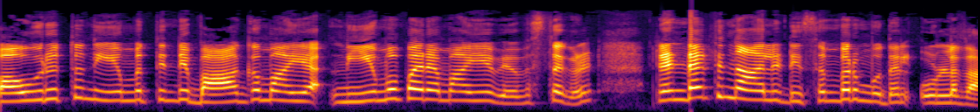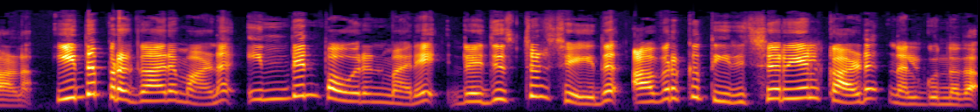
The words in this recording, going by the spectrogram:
പൗരത്വ നിയമത്തിന്റെ ഭാഗമായ നിയമപരമായ വ്യവസ്ഥകൾ രണ്ടായിരത്തി നാല് ഡിസംബർ മുതൽ ഉള്ളതാണ്. ഇത് പ്രകാരമാണ് ഇന്ത്യൻ പൗരന്മാരെ രജിസ്റ്റർ ചെയ്ത് അവർക്ക് തിരിച്ചറിയൽ കാർഡ് നൽകുന്നത്.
